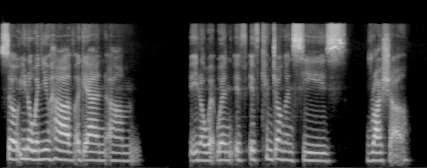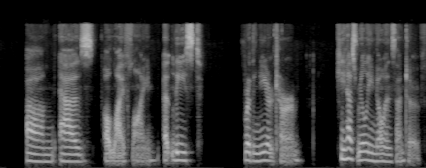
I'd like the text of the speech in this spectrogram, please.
So, you know, when you have, again, you know, when, if, if Kim Jong-un sees Russia Um, as a lifeline, at least for the near term, he has really no incentive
